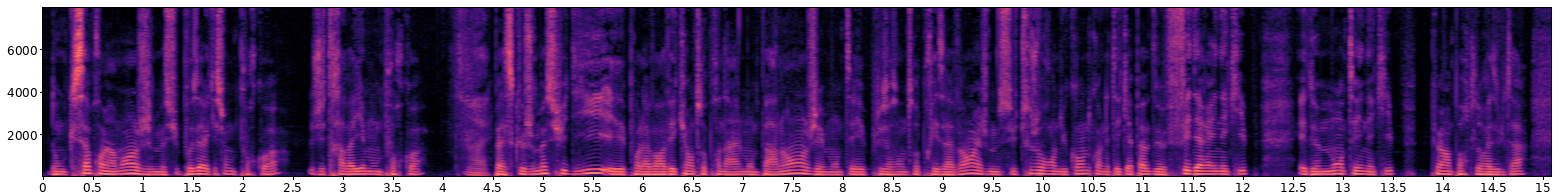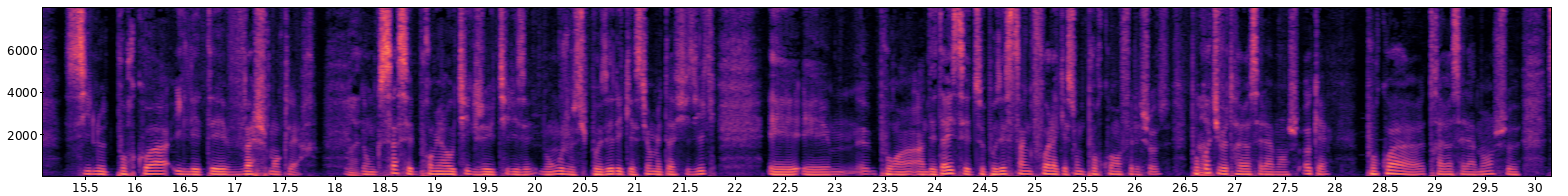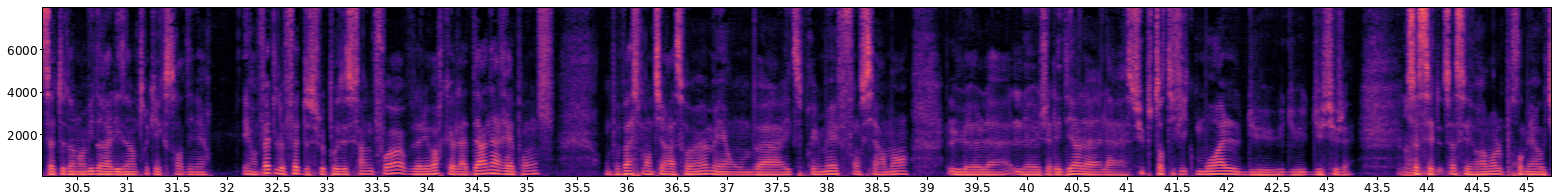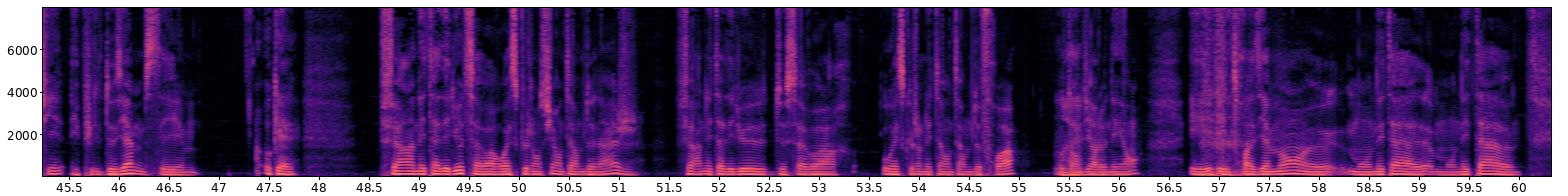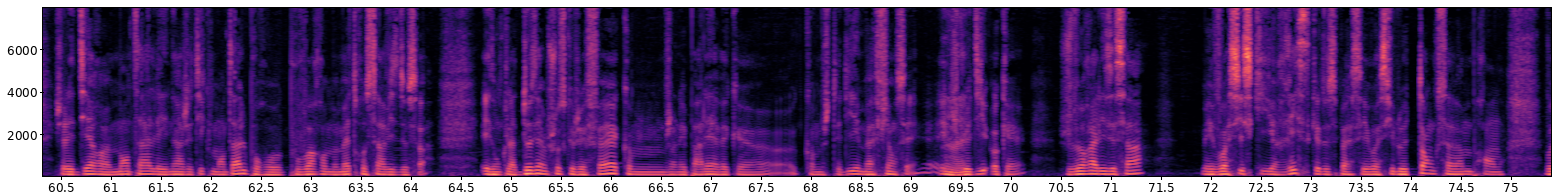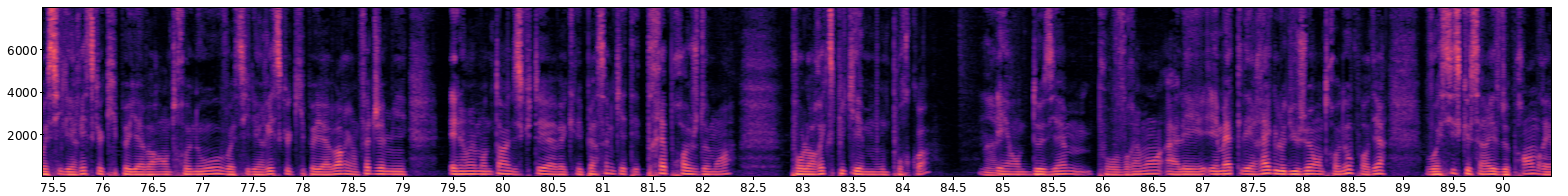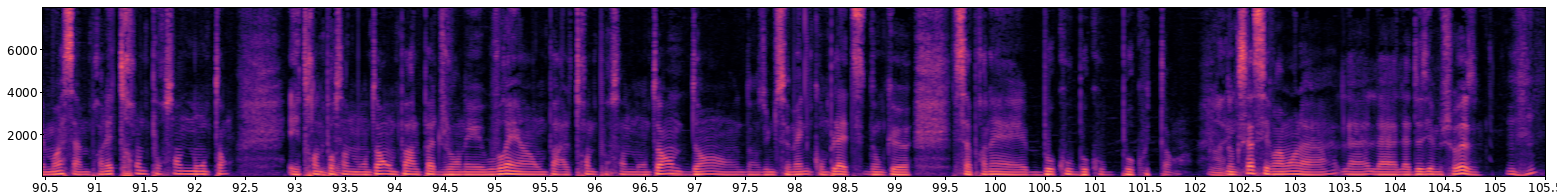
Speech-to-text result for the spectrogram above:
Donc, ça, premièrement, je me suis posé la question de pourquoi. J'ai travaillé mon pourquoi. Ouais. Parce que je me suis dit, et pour l'avoir vécu entrepreneurialement parlant, j'ai monté plusieurs entreprises avant et je me suis toujours rendu compte qu'on était capable de fédérer une équipe et de monter une équipe, peu importe le résultat, si notre pourquoi il était vachement clair. Ouais. Donc ça, c'est le premier outil que j'ai utilisé. Donc je me suis posé des questions métaphysiques et, et, pour un, un détail, c'est de se poser cinq fois la question pourquoi on fait les choses? Pourquoi Ouais. tu veux traverser la Manche? Ok. Pourquoi euh, traverser la Manche? Euh, Ça te donne envie de réaliser un truc extraordinaire. Et en fait, le fait de se le poser cinq fois, vous allez voir que la dernière réponse, on peut pas se mentir à soi-même et on va exprimer foncièrement, le, la, le- j'allais dire, la, la substantifique moelle du, du, du sujet. Ouais. Ça, c'est, ça, c'est vraiment le premier outil. Et puis le deuxième, c'est, OK, faire un état des lieux de savoir où est-ce que j'en suis en termes de nage, faire un état des lieux de savoir où est-ce que j'en étais en termes de froid, autant Ouais. dire le néant. Et, et troisièmement, euh, mon état, mon état, euh, j'allais dire euh, mental et énergétique mental pour euh, pouvoir me mettre au service de ça. Et donc la deuxième chose que j'ai fait, comme j'en ai parlé avec, euh, comme je t'ai dit, ma fiancée, et je lui ai dit, ok, je veux réaliser ça, mais voici ce qui risque de se passer, voici le temps que ça va me prendre, voici les risques qu'il peut y avoir entre nous, voici les risques qu'il peut y avoir. Et en fait, j'ai mis énormément de temps à discuter avec les personnes qui étaient très proches de moi pour leur expliquer mon pourquoi. Ouais. Et en deuxième, pour vraiment aller émettre les règles du jeu entre nous pour dire voici ce que ça risque de prendre. Et moi, ça me prenait 30% de mon temps. Et 30% de mon temps, on parle pas de journée ouvrée, hein, on parle 30% de mon temps dans, dans une semaine complète. Donc euh, ça prenait beaucoup, beaucoup, beaucoup de temps. Ouais. Donc ça, c'est vraiment la, la, la, la deuxième chose. Mhm.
